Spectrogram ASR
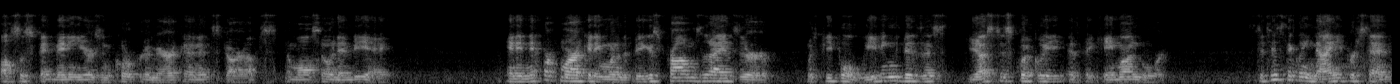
also spent many years in corporate America and at startups. I'm also an MBA. And in network marketing, one of the biggest problems that I observed was people leaving the business just as quickly as they came on board. Statistically, 90%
